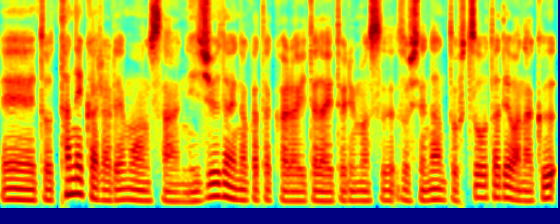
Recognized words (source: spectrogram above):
えーと、種からレモンさん20代の方から頂いております。そしてなんと普通歌ではなく、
